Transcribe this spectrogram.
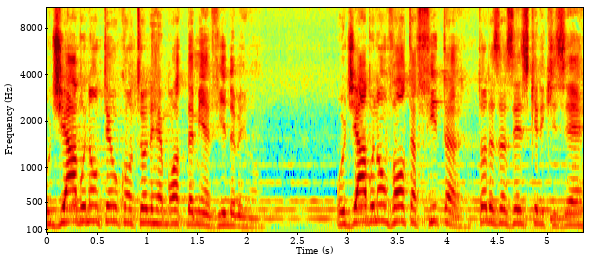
O diabo não tem o controle remoto da minha vida, meu irmão. O diabo não volta a fita todas as vezes que ele quiser.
